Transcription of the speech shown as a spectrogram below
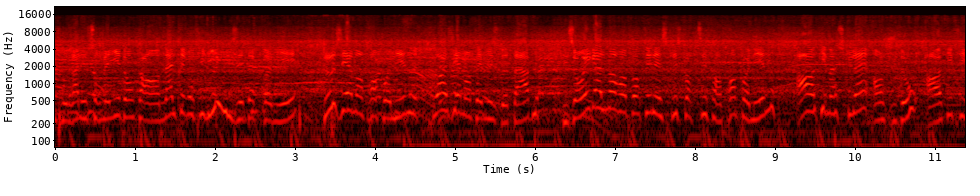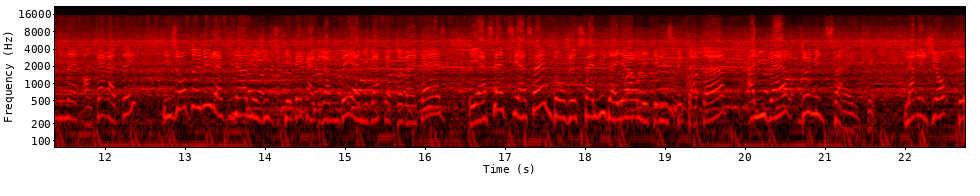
il faudra les surveiller donc en haltérophilie, où ils étaient premiers, deuxième en trampoline, troisième en tennis de table. Ils ont également remporté l'esprit sportif en trampoline, en hockey masculin, en judo, en hockey en karaté. Ils ont tenu la finale des Jeux du Québec à Granby à l'hiver 95 et à Saint-Hyacinthe, dont je salue d'ailleurs les téléspectateurs, à l'hiver 2005. La région de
